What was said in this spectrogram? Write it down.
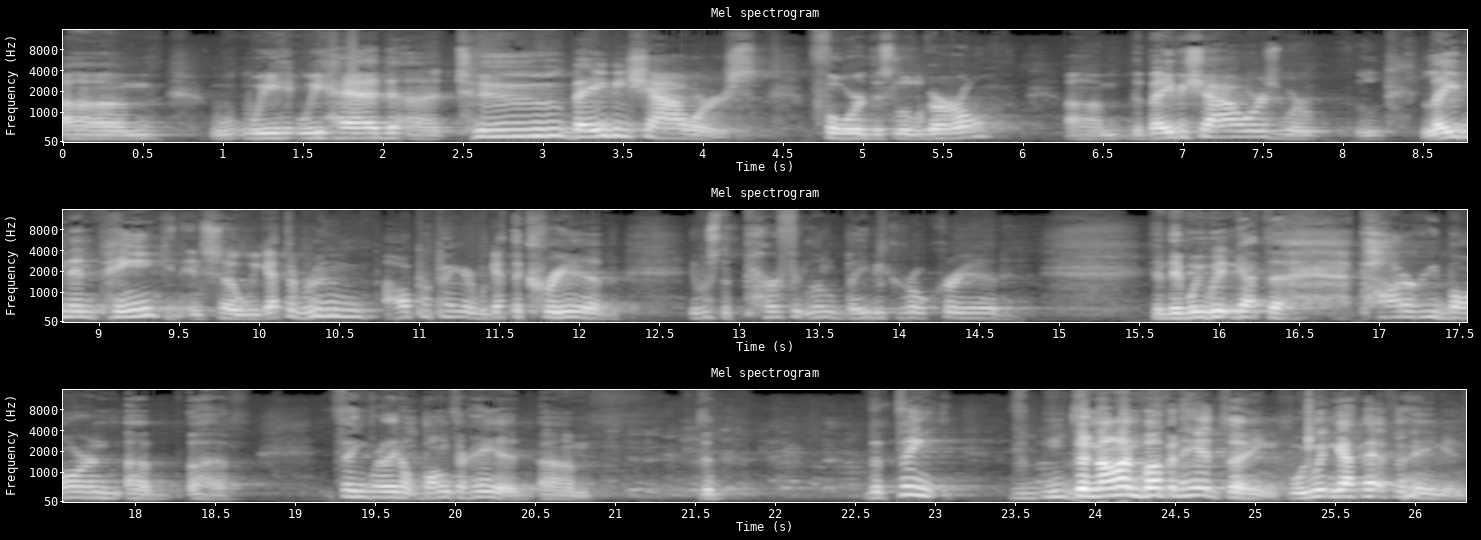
Um, we, we had uh, two baby showers for this little girl. Um, the baby showers were laden in pink, and, and, so we got the room all prepared. We got the crib. It was the perfect little baby girl crib. And then we went and got the pottery barn uh, uh, thing where they don't bonk their head. Um, the, the thing, the non bumping head thing. We went and got that thing. And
